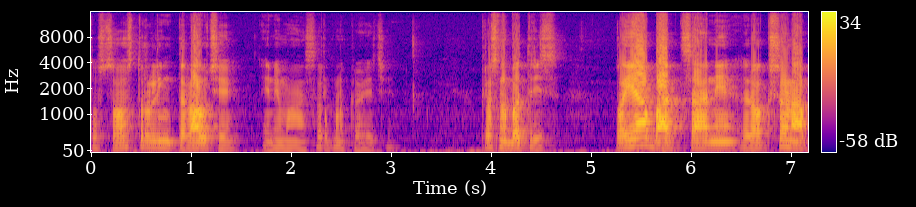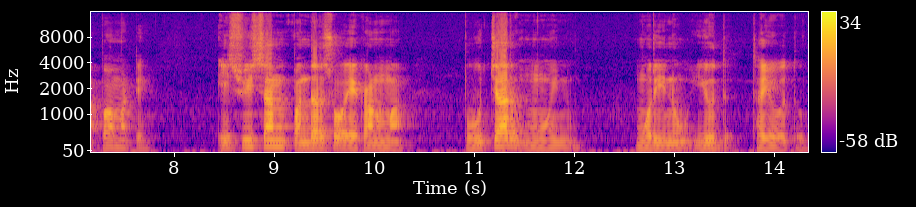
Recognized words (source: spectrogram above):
તો સહસ્ત્રલિંગ તળાવ છે, એને મહાસર પણ કહે છે. પ્રશ્ન બત્રીસ. કયા બાદશાહને રક્ષણ આપવા માટે ઈસવીસન પંદરસો એકાણુંમાં ભૂચર મોઈનું, મોરીનું યુદ્ધ થયું હતું.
